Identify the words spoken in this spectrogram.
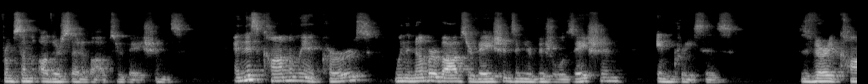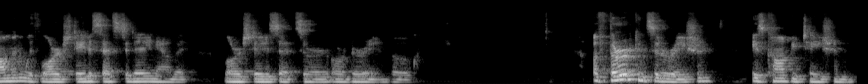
from some other set of observations. And this commonly occurs when the number of observations in your visualization increases. This is very common with large data sets today now that large data sets are, are very in vogue. A third consideration is computation.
